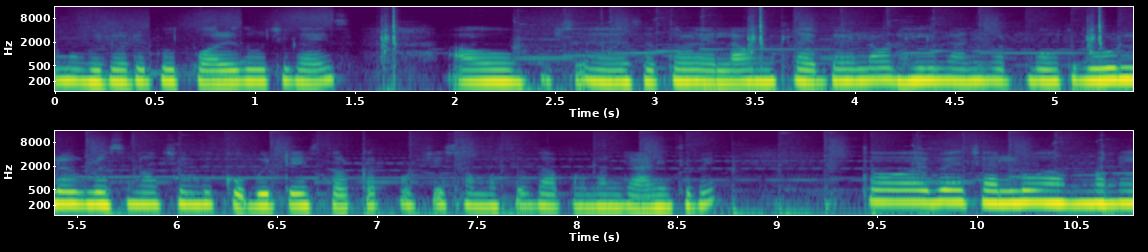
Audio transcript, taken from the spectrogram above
म भिडियो बहुत पढाइदिउँ गाइस ଆଉ ସେତେବେଳେ ଆଲାଉଡ୍ ନଥିଲା ଏବେ ଆଲାଉଡ୍ ହେଇଗଲାଣି ବଟ୍ ବହୁତ ରୁଲ୍ ରେଗୁଲେସନ୍ ଅଛି ଯେମିତି କୋଭିଡ଼ ଟେଷ୍ଟ ଦରକାର ପଡ଼ୁଛି ସମସ୍ତେ ତ ଆପଣମାନେ ଜାଣିଥିବେ ତ ଏବେ ଚାଲୁ ଆମମାନେ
